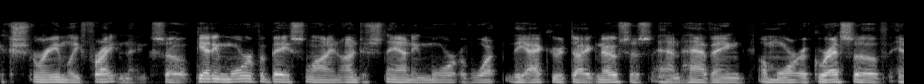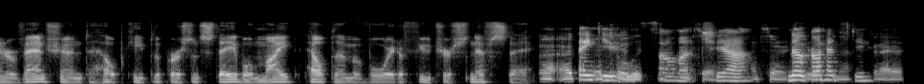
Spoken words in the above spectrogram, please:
extremely frightening. So getting more of a baseline understanding more of what the accurate diagnosis and having a more aggressive intervention to help keep the person stable might help them avoid a future sniff stay. I, I, Thank I you totally, so I'm much. Yeah. I'm sorry. No, Sarah, go ahead, can I- Steve. Can I,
